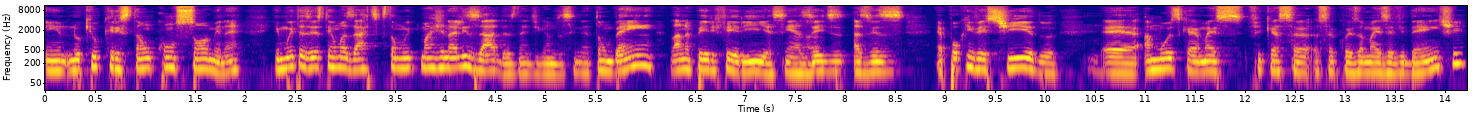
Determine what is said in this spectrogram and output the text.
em, em, no que o cristão consome, né? E muitas vezes tem umas artes que estão muito marginalizadas, né, digamos assim, né? Estão bem lá na periferia, assim, uhum. às vezes, às vezes é pouco investido, é, a música é mais fica essa, essa coisa mais evidente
